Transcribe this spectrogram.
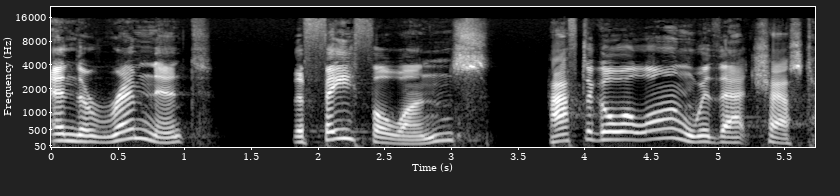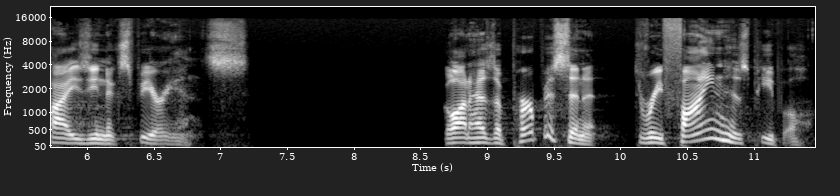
and the remnant, the faithful ones, have to go along with that chastising experience. God has a purpose in it to refine his people.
